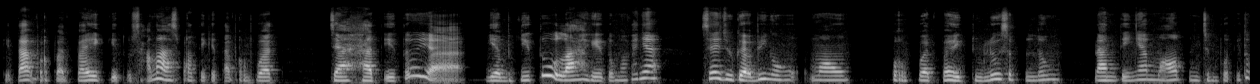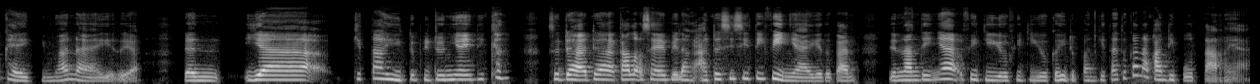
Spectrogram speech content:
Kita berbuat baik gitu. Sama seperti kita berbuat jahat itu ya ya begitulah gitu. Makanya saya juga bingung mau berbuat baik dulu sebelum nantinya maut menjemput. Itu kayak gimana gitu ya? Dan ya kita hidup di dunia ini kan sudah ada kalau saya bilang ada CCTV-nya gitu kan. Dan nantinya video-video kehidupan kita itu kan akan diputar ya.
